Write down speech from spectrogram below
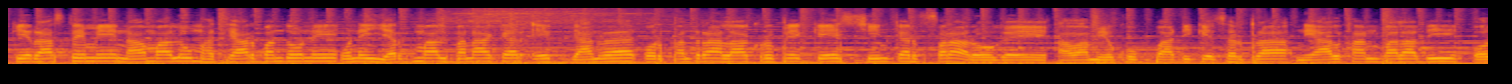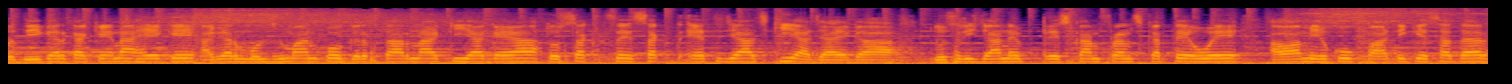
के रास्ते में नामालूम हथियारबंदों ने उन्हें यरगमाल बनाकर एक जानवर और पंद्रह लाख रुपए कैश छीन कर फरार हो गए। अवामी हकूक पार्टी के सरबरा नियाल खान बालादी और दीगर का कहना है कि अगर मुलजमान को गिरफ़्तार न किया गया तो सख्त से सख्त एहतजाज किया जाएगा। दूसरी जानब प्रेस कॉन्फ्रेंस करते हुए अवामी हकूक पार्टी के सदर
